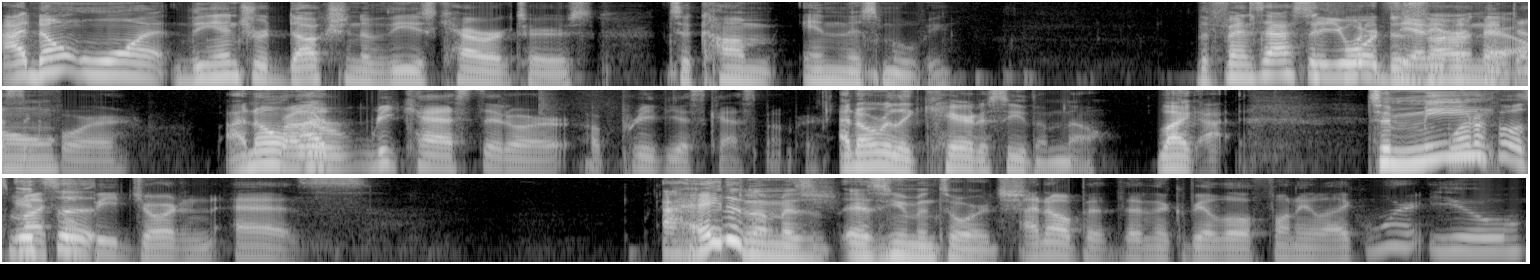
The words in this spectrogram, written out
I don't want the introduction of these characters to come in this movie. The So Fantastic you Four wouldn't see any of deserve the their Fantastic own. Four, I don't. whether I, recast it or a previous cast member. I don't really care to see them. though. Like, I, to me, What if it was Michael a- B. Jordan as? I hated him as as Human Torch. I know, but then there could be a little funny, like, weren't you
